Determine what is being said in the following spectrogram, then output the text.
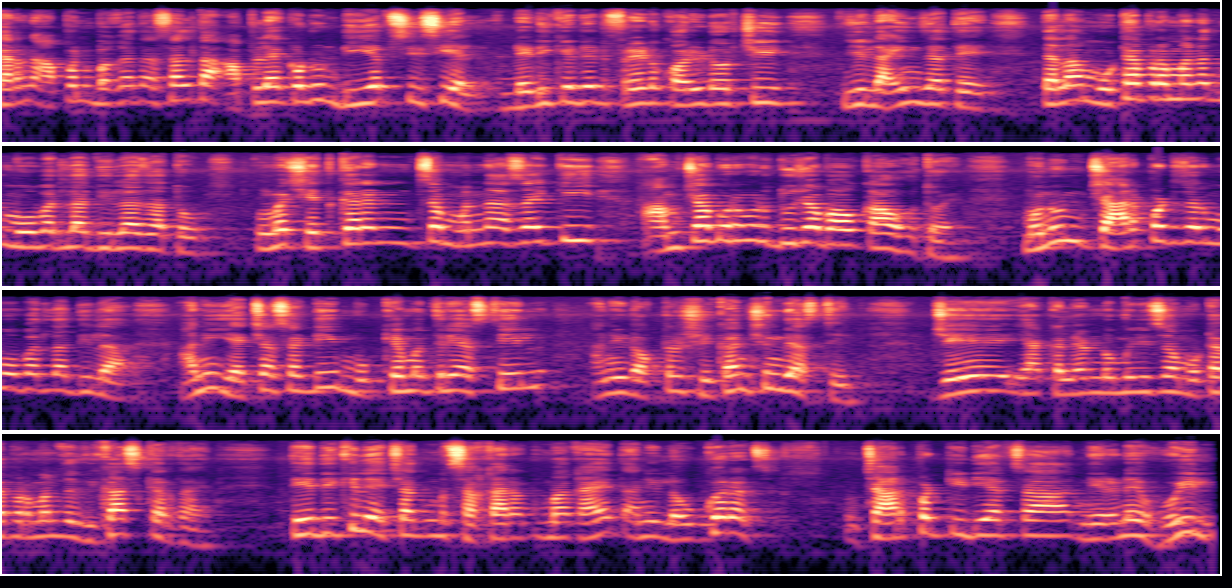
कारण आपण बघत असाल तर आपल्याकडून D F C C L dedicated freight कॉरिडॉरची जी लाईन जाते त्याला मोठ्या प्रमाणात मोबदला दिला जातो. मग शेतकऱ्यांचं म्हणणं असं आहे की आमच्याबरोबर दुजा भाव का आहे म्हणून चारपट जर मोबदला दिला आणि याच्यासाठी मुख्यमंत्री असतील आणि डॉक्टर श्रीकांत शिंदे असतील जे या कल्याण डोंबिवलीचा मोठ्या प्रमाणात विकास करत आहेत ते देखील याच्यात सकारात्मक आहेत आणि लवकरच चारपट टी डी आरचा निर्णय होईल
